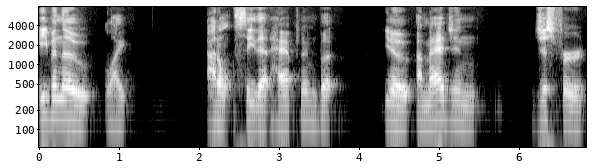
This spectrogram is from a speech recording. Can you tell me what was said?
even though like I don't see that happening, but you know, imagine just for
